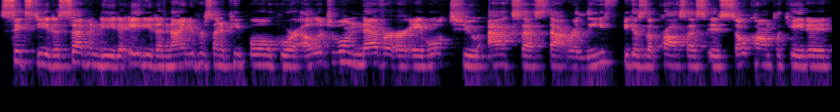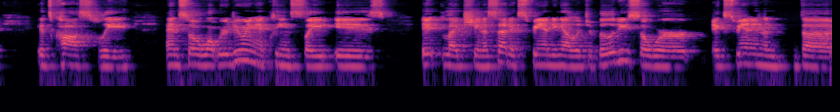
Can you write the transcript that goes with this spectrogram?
60 to 70 to 80 to 90% of people who are eligible never are able to access that relief because the process is so complicated, it's costly. And so what we're doing at Clean Slate is it, like Sheena said, expanding eligibility. So we're expanding the, the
